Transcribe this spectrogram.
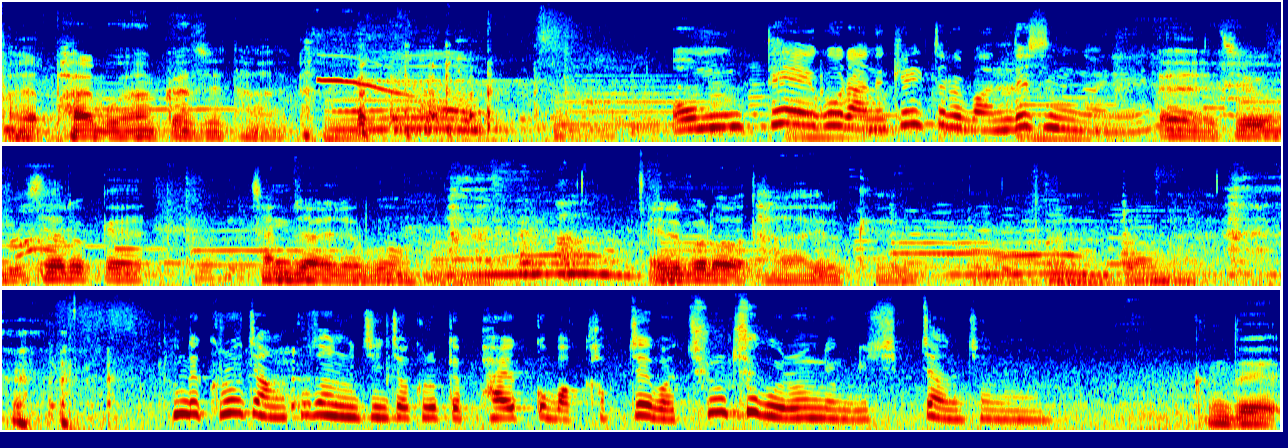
발, 발 모양까지 다. 엄태구라는 캐릭터를 만드시는 거 아니에요? 네, 지금 새롭게 창조하려고 일부러 다 이렇게. 근데 그러지 않고서는 진짜 그렇게 밝고 막 갑자기 막 춤추고 이런 게 쉽지 않잖아요. 근데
